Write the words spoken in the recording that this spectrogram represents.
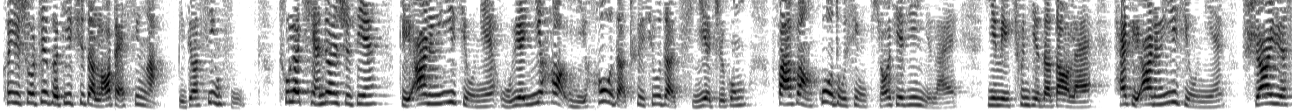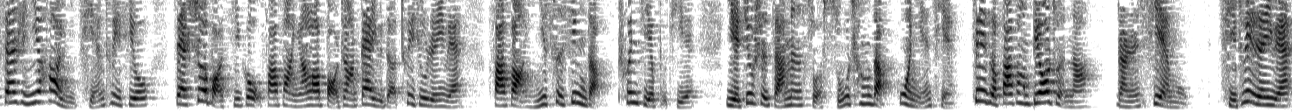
可以说这个地区的老百姓啊比较幸福。除了前段时间给二零一九年五月一号以后的退休的企业职工发放过渡性调节金以来，因为春节的到来，还给二零一九年十二月三十一号以前退休，在社保机构发放养老保障待遇的退休人员。发放一次性的春节补贴，也就是咱们所俗称的过年钱。这个发放标准呢，让人羡慕。企退人员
